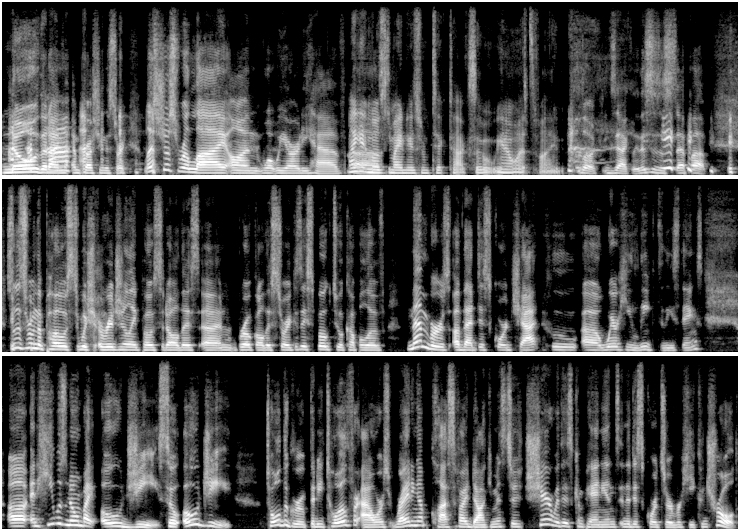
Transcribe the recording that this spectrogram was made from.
know that I'm I'm crushing the story. Let's just rely on what we already have. I get uh, most of my news from TikTok, so you know what's fine. Look, exactly. This is a step up. So this is from the Post, which originally posted all this uh, and broke all this story because they spoke to a couple of members of that Discord chat who uh, where he leaked these things, uh, and he was known by OG. So OG told the group that he toiled for hours writing up classified documents to share with his companions in the Discord server he controlled.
